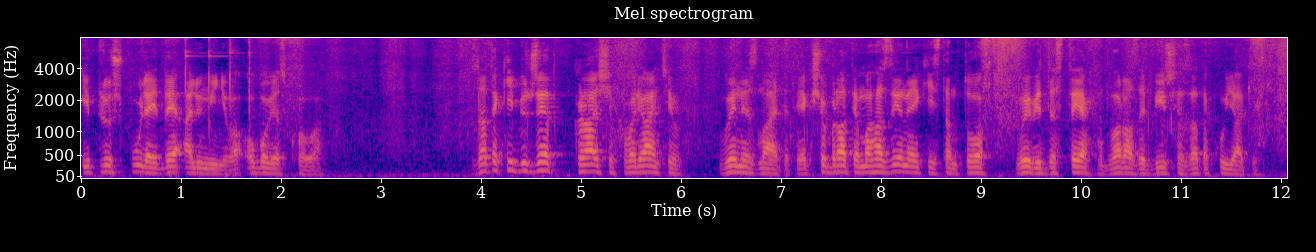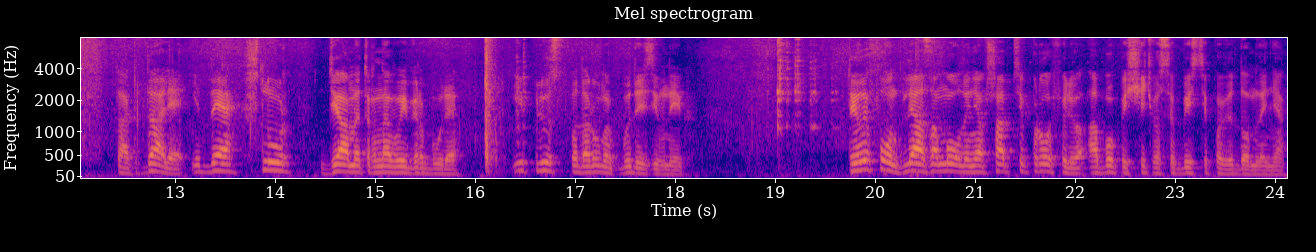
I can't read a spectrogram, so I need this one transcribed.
І плюс шпуля йде алюмінієва, обов'язково. За такий бюджет кращих варіантів ви не знайдете. Якщо брати магазини якісь там, то ви віддасте в два рази більше за таку якість. Так, далі іде шнур, діаметр на вибір буде. І плюс подарунок буде зівник. Телефон для замовлення в шапці профілю або пишіть в особисті повідомлення.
